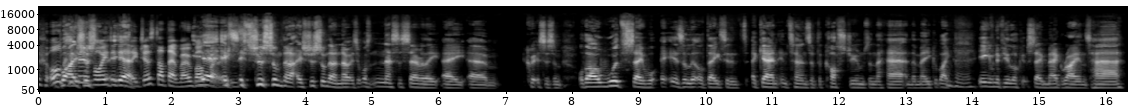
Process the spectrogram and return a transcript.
all but could just- avoided yeah. if they just had their mobile yeah, phones. it's it's just something. I- It's just something I noticed. It wasn't necessarily a um, criticism, although I would say well, it is a little dated. In, again, in terms of the costumes and the hair and the makeup. Like Mm-hmm. even if you look at say Meg Ryan's hair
